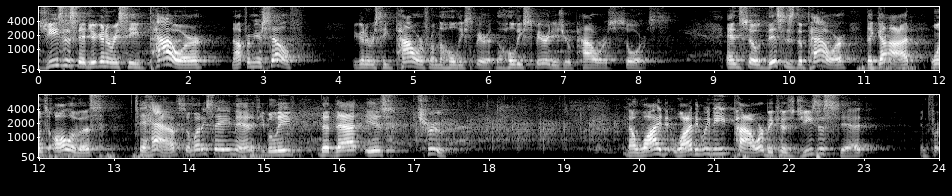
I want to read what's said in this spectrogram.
Jesus said you're going to receive power not from yourself, you're going to receive power from the Holy Spirit. The Holy Spirit is your power source. And so, this is the power that God wants all of us to have. Somebody say amen if you believe that that is true. Now, why do, why do we need power? Because Jesus said, and for,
